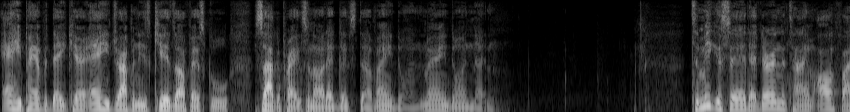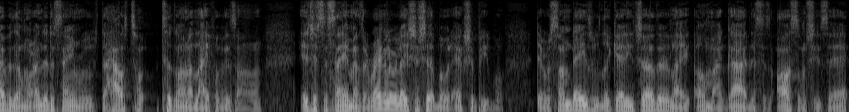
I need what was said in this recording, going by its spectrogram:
And he paying for daycare and he dropping these kids off at school, soccer practice and all that good stuff. I ain't doing I ain't doing nothing. Tamika said that during the time all five of them were under the same roof, the house t- took on a life of its own. It's just the same as a regular relationship, but with extra people. There were some days we look at each other like, "Oh my God, this is awesome," she said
